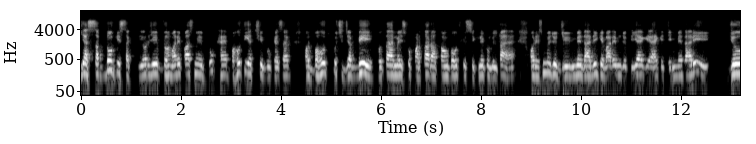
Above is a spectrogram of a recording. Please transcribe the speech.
या शब्दों की शक्ति। और ये जो हमारे पास में बुक है, बहुत ही अच्छी बुक है सर। और बहुत कुछ जब भी होता है, मैं इसको पढ़ता रहता हूँ, बहुत कुछ सीखने को मिलता है। और इसमें जो ज़िम्मेदारी के बारे में जो दिया गया है कि ज़िम्मेदारी जो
